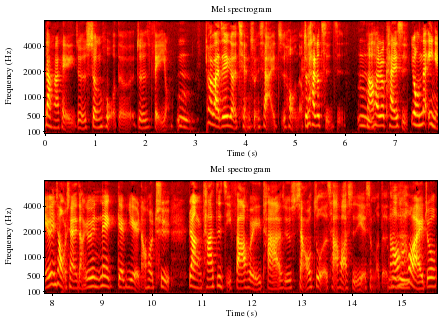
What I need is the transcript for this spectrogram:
让他可以就是生活的就是费用，嗯。他把这个钱存下来之后呢，就他就辞职，嗯，然后他就开始用那一年，有点像我现在这样，因为那 gap year，然后去让他自己发挥他就是想要做的插画事业什么的，然后他后来就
